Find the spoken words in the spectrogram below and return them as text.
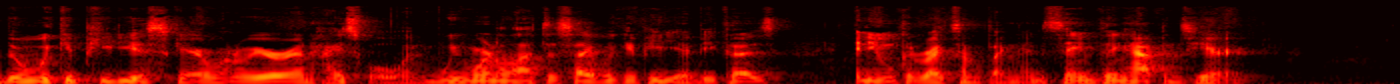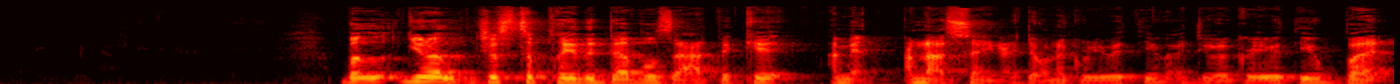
the Wikipedia scare when we were in high school and we weren't allowed to cite Wikipedia because anyone could write something, and the same thing happens here. But you know, just to play the devil's advocate, I mean, I'm not saying I don't agree with you. I do agree with you, but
